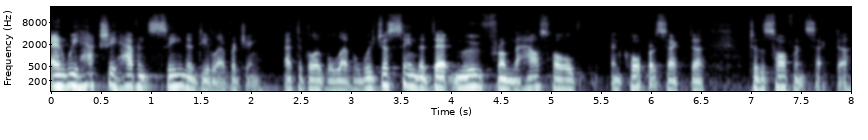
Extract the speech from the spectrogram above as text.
And we actually haven't seen a deleveraging at the global level. We've just seen the debt move from the household and corporate sector to the sovereign sector.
